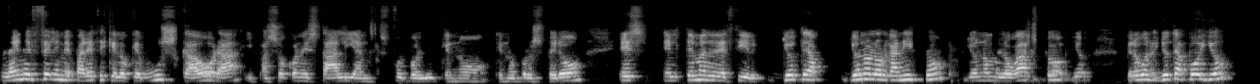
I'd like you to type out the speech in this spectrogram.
la NFL me parece que lo que busca ahora, y pasó con esta Alliance Football League que no, que no prosperó, es el tema de decir, yo, te, yo no lo organizo, yo no me lo gasto, yo, pero bueno, yo te apoyo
